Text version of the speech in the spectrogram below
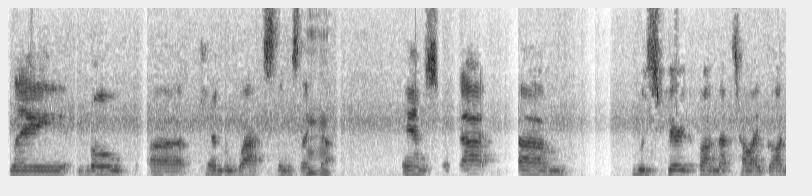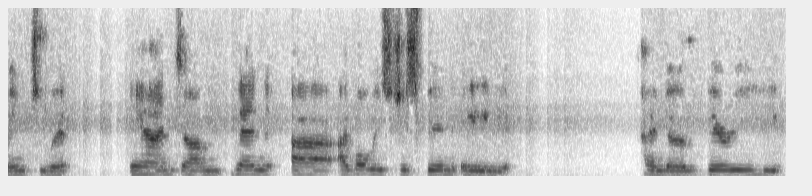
play, rope, uh, candle wax, things like Mhm. that. And so that um, was very fun. That's how I got into it. And um, then uh, I've always just been a kind of very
